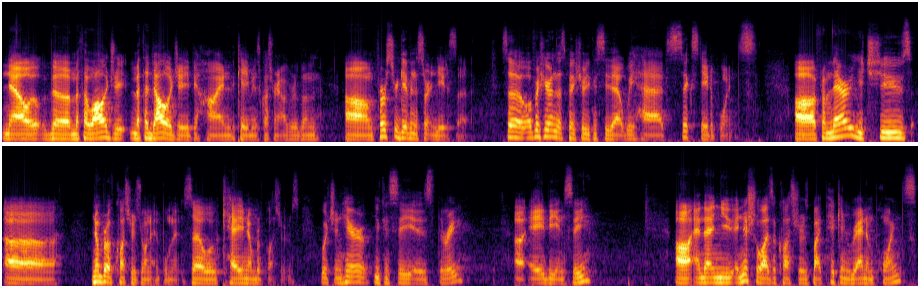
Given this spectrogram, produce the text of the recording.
Now, the methodology, methodology behind the k-means clustering algorithm, um, first you're given a certain data set. So over here in this picture, you can see that we have six data points. Uh, from there, you choose a number of clusters you want to implement. So k number of clusters, which in here you can see is three, uh, A, B, and C. Uh, and then you initialize the clusters by picking random points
